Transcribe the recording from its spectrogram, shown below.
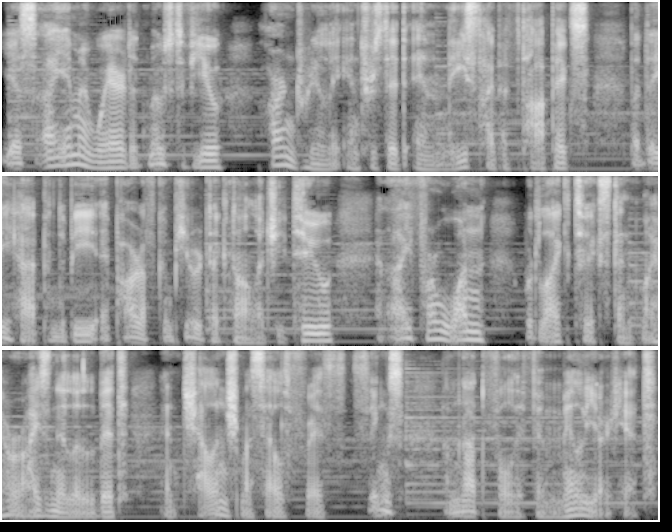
Yes, I am aware that most of you aren't really interested in these type of topics, but they happen to be a part of computer technology too, and I for one would like to extend my horizon a little bit and challenge myself with things I'm not fully familiar yet,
